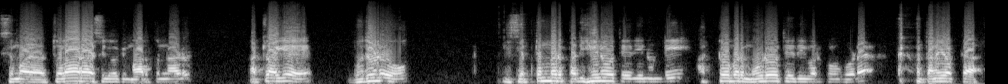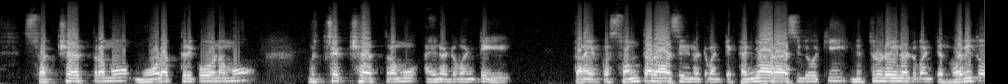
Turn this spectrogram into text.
సింహ తులారాశిలోకి మారుతున్నాడు. అట్లాగే బుధుడు సెప్టెంబర్ పదిహేనవ తేదీ నుండి అక్టోబర్ మూడవ తేదీ వరకు కూడా తన యొక్క స్వక్షేత్రము మూల త్రికోణము ఉచ్చక్షేత్రము అయినటువంటి తన యొక్క సొంత రాశి అయినటువంటి కన్యా రాశిలోకి మిత్రుడైనటువంటి రవితో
